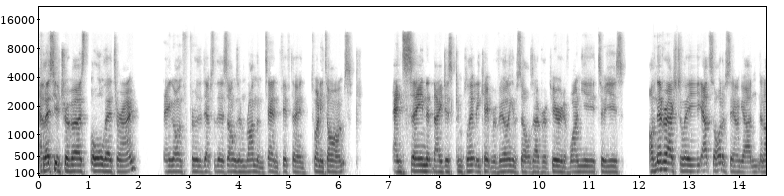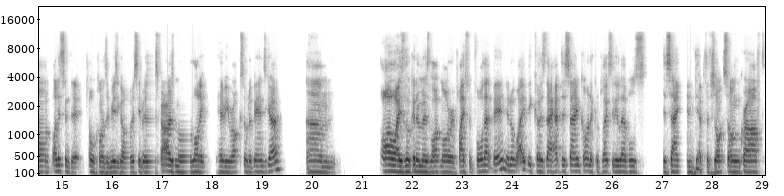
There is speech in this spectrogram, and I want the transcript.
Unless you've traversed all their terrain and gone through the depths of their songs and run them 10, 15, 20 times and seen that they just completely keep revealing themselves over a period of one year, two years. I've never actually outside of Soundgarden, and I've, I listen to all kinds of music, obviously, but as far as melodic heavy rock sort of bands go, um, I always look at them as like my replacement for that band in a way because they have the same kind of complexity levels, the same depth of song, songcraft,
